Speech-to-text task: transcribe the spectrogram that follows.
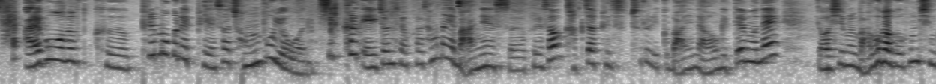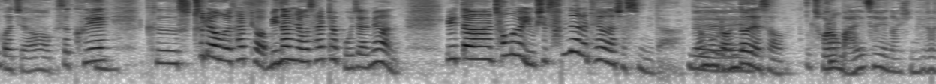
사- 알고 보면 그 필모그래피에서 정부 요원, secret agent 역할을 상당히 많이 했어요. 그래서 각 잡힌 수트를 입고 많이 나오기 때문에 여심을 마구마구 훔친 거죠. 그래서 그의 음. 그 수트력을 살펴 미남력을 살펴보자면 일단 1963년에 태어나셨습니다. 네. 영국 런던에서 저랑 많이 차이 나시네요.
